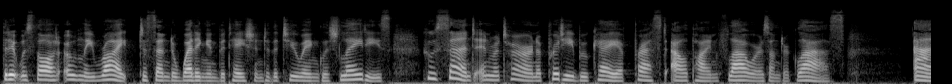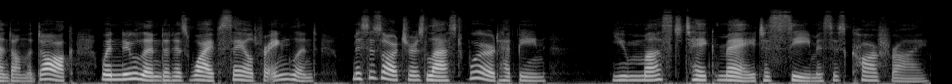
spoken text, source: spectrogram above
that it was thought only right to send a wedding invitation to the two English ladies, who sent in return a pretty bouquet of pressed Alpine flowers under glass. And on the dock, when Newland and his wife sailed for England, Mrs. Archer's last word had been "You must take May to see Mrs. Carfry."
